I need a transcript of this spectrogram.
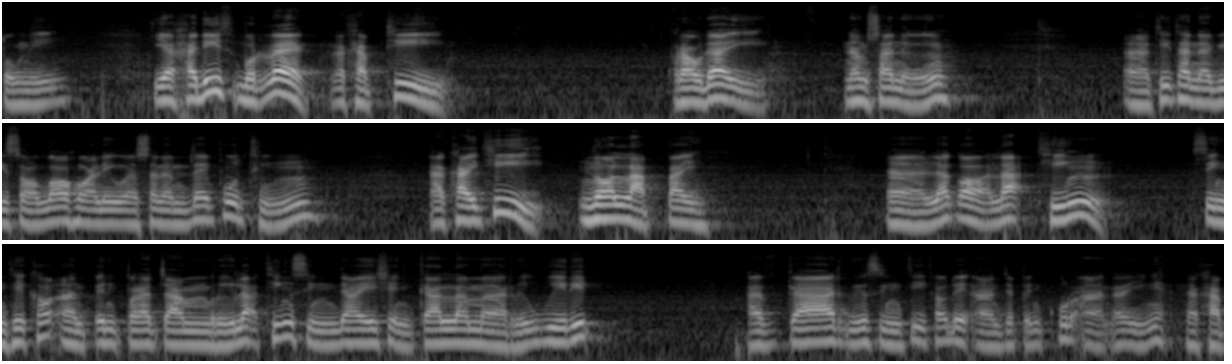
ตรงนี้ อย่างฮะดีษบทแรกนะครับที่เราได้นำเสนออที่ท่านนบีสุลต่านอะลัยวะสัลลัมได้พูดถึงใครที่นอนหลับไป แล้วก็ละทิ้งสิ่งที่เขาอ่านเป็นประจำ หรือละทิ้งสิ่งใด เช่นการละหมาดหรือวิริต อัลการหรือสิ่งที่เขาได้อ่านจะเป็นคุรานอะไรอย่างเงี้ยนะครับ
